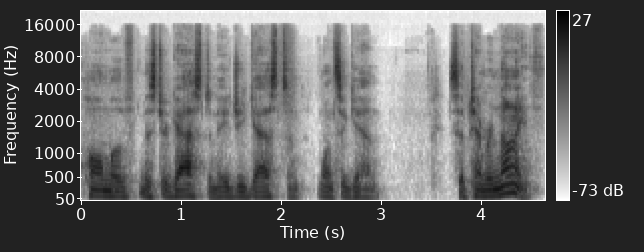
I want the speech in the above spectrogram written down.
home of Mr. Gaston, A.G. Gaston, once again. September 9th,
